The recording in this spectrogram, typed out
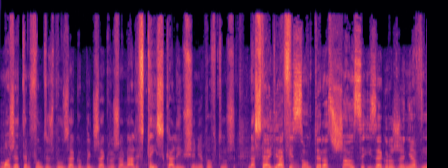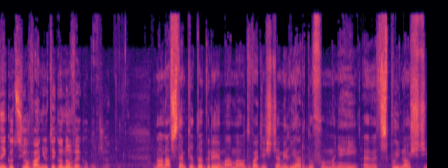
może ten fundusz był zag- być zagrożony, ale w tej skali już się nie powtórzy. A Następna jakie fu- są teraz szanse i zagrożenia w negocjowaniu tego nowego budżetu? No, na wstępie do gry mamy o 20 miliardów mniej e, w spójności.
